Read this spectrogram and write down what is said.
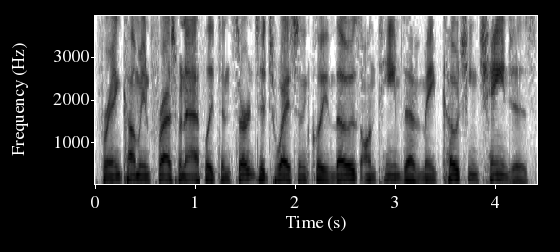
for incoming freshman athletes in certain situations, including those on teams that have made coaching changes,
